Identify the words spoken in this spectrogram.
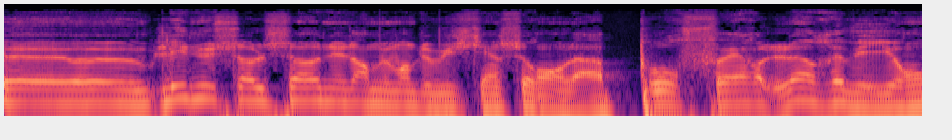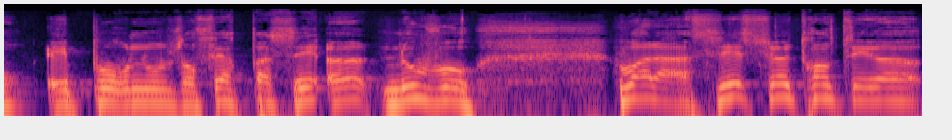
euh, Linus Olson, énormément de musiciens seront là pour faire leur réveillon et pour nous en faire passer un nouveau. Voilà, c'est ce 31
